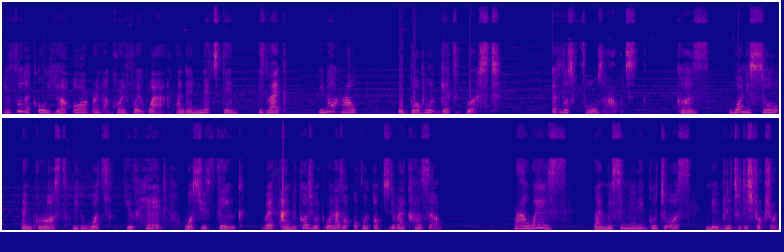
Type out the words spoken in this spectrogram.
you feel like, oh, you are all right and correct for a while, and then next thing is like, you know how a bubble gets burst, it just falls out because one is so engrossed with what you've heard, what you think, right? And because one has not opened up to the right counsel, are ways that may seemingly good to us may lead to destruction.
